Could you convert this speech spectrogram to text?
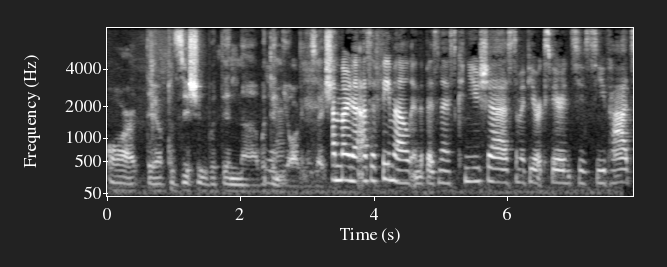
or their position within uh, within yeah. the organization. And Mona, as a female in the business, can you share some of your experiences you've had?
